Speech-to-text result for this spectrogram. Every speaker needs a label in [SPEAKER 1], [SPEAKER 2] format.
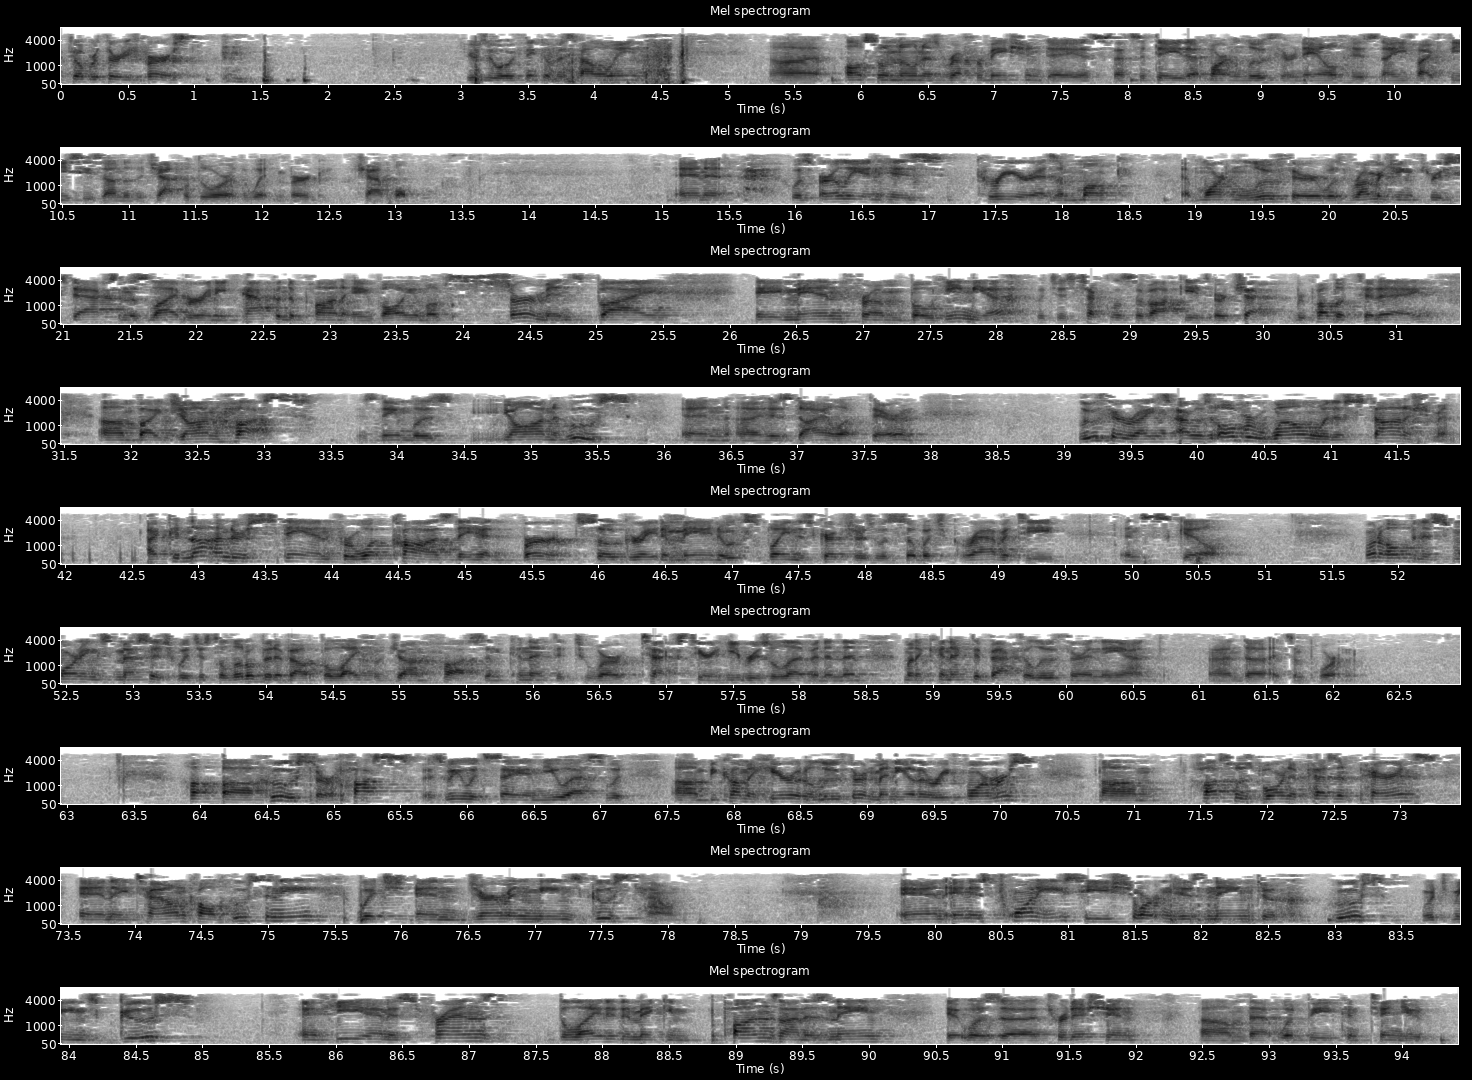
[SPEAKER 1] October 31st, usually what we think of as Halloween, uh, also known as Reformation Day. Is, that's the day that Martin Luther nailed his 95 Theses onto the chapel door of the Wittenberg Chapel. And it was early in his career as a monk that Martin Luther was rummaging through stacks in his library and he happened upon a volume of sermons by a man from Bohemia, which is Czechoslovakia or Czech Republic today, um, by John Huss. His name was Jan Hus, and uh, his dialect there. And Luther writes, I was overwhelmed with astonishment. I could not understand for what cause they had burnt so great a man who explained the Scriptures with so much gravity and skill. I want to open this morning's message with just a little bit about the life of John Huss and connect it to our text here in Hebrews 11, and then I'm going to connect it back to Luther in the end, and uh, it's important. Uh, or Huss, as we would say in U.S., would um, become a hero to Luther and many other reformers. Um, Huss was born to peasant parents in a town called Husinec, which in German means goose town. And in his 20s, he shortened his name to Hus, which means goose. And he and his friends delighted in making puns on his name. It was a tradition um, that would be continued.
